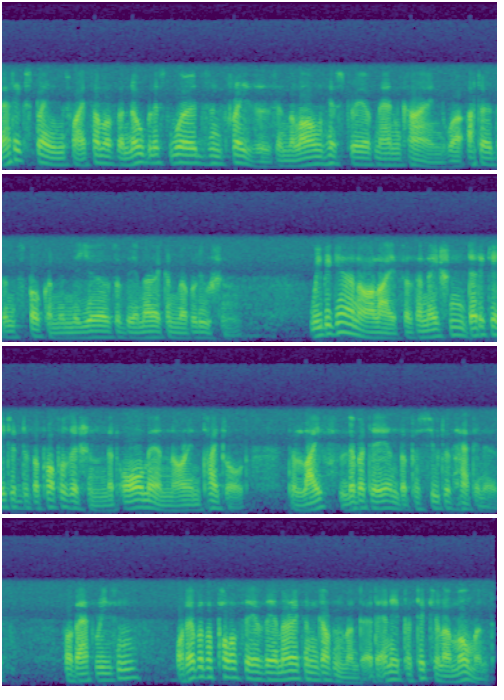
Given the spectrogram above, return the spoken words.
That explains why some of the noblest words and phrases in the long history of mankind were uttered and spoken in the years of the American Revolution. We began our life as a nation dedicated to the proposition that all men are entitled to life, liberty, and the pursuit of happiness. For that reason, whatever the policy of the American government at any particular moment,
